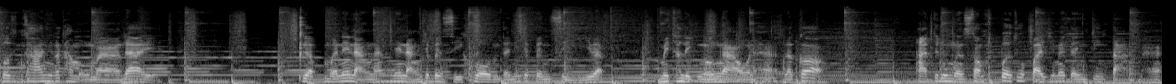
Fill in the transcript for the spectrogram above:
ตัวสินค้านี้ก็ทำออกมาได้ เกือบเหมือนในหนังนะในหนังจะเป็นสีโครม แต่นี่จะเป็นสีแบบเมทัลลิกเงาๆนะฮะแล้วก็อาจจะดูเหมือนซอมทูเปอร์ทั่วไปใช่ไหมแต่จริงๆต่างนะฮะ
